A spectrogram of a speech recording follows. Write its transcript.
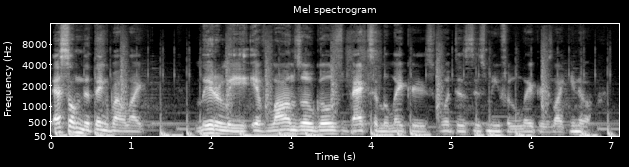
that's something to think about. Like literally, if Lonzo goes back to the Lakers, what does this mean for the Lakers? Like you know,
